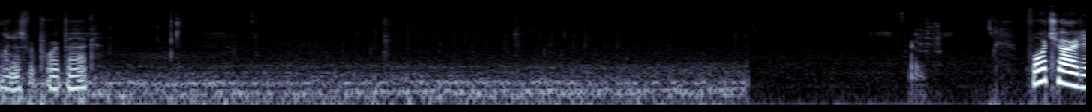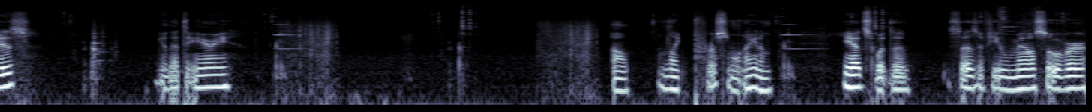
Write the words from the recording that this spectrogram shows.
I'll just report back. Four charges. Give that to Aerie. Oh, I'm like personal item. Yeah, that's what the says if you mouse over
